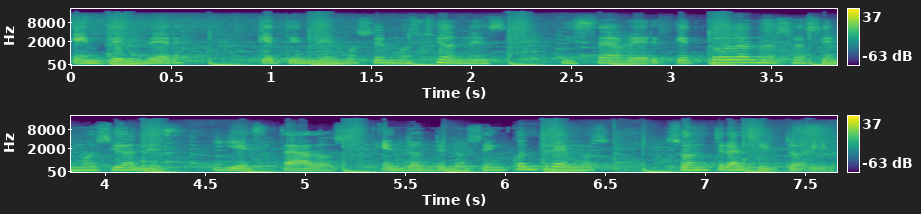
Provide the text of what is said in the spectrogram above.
entender que tenemos emociones y saber que todas nuestras emociones y estados en donde nos encontremos son transitorios.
